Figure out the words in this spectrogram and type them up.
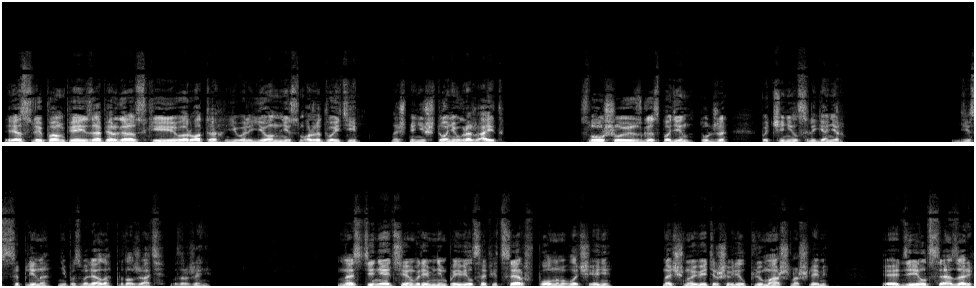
Если Помпей запер городские ворота, его легион не сможет войти, значит, мне ничто не угрожает. — Слушаюсь, господин, — тут же подчинился легионер. Дисциплина не позволяла продолжать возражение. На стене тем временем появился офицер в полном облачении. Ночной ветер шевелил плюмаж на шлеме. — Эдил, Цезарь!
